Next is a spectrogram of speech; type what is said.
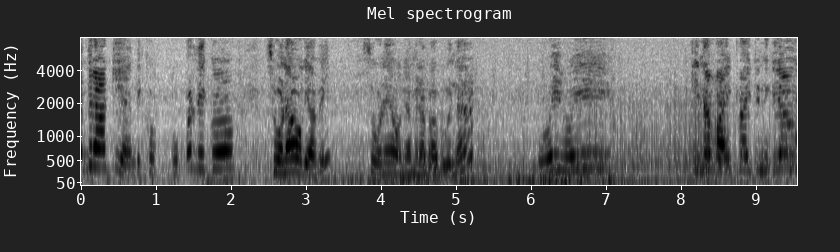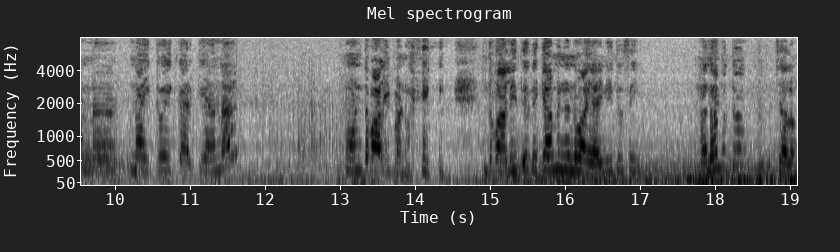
ਇੱਧਰ ਆ ਕੀ ਹੈ? ਦੇਖੋ, ਉੱਪਰ ਦੇਖੋ। ਸੋਹਣਾ ਹੋ ਗਿਆ ਵੀ ਸੋਹਣੇ ਹੋ ਗਿਆ ਮੇਰਾ ਬਾਬੂ ਨਾ। ਓਏ ਹੋਏ। ਕਿੰਨਾ ਵਾਈਟ ਵਾਈਟ ਨਿਕਲਿਆ ਹੁਣ। ਨਾਈ ਧੋਈ ਕਰਕੇ ਹਨਾ ਹੁਣ ਦੀਵਾਲੀ ਬਣੂਗੀ। ਦੀਵਾਲੀ ਤੇ ਤੇ ਕਿਆ ਮੈਨੂੰ ਨਵਾਇਆ ਹੀ ਨਹੀਂ ਤੁਸੀਂ। ਹੈ ਨਾ ਪੁੱਤ? ਚਲੋ।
